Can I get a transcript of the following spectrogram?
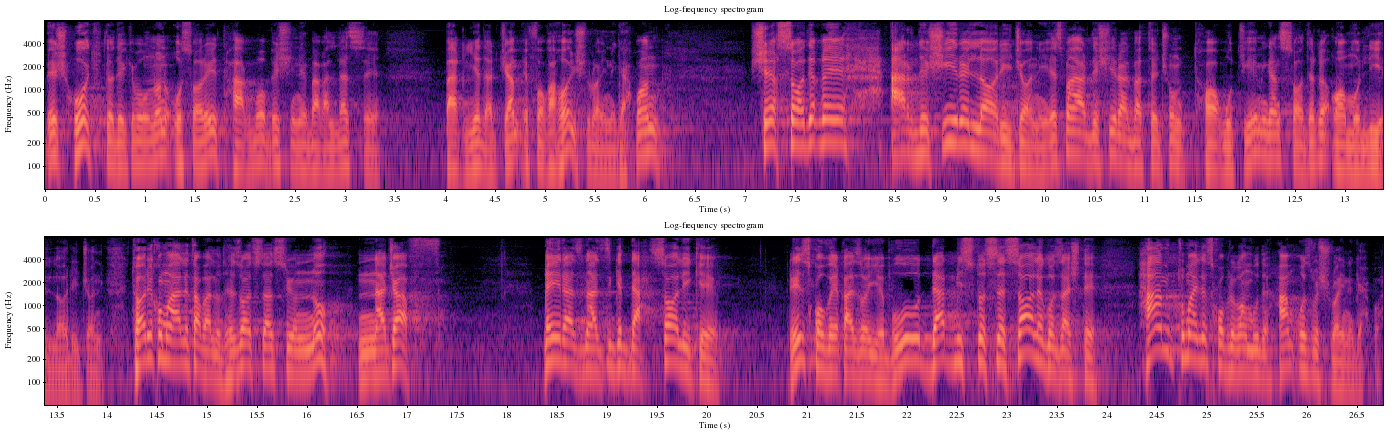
بهش حکم داده که به عنوان اساره تقوا بشینه بغل دست بقیه در جمع فقهای شورای نگهبان. شیخ صادق اردشیر لاریجانی. اسم اردشیر البته چون تاقوتیه میگن صادق آمولی لاریجانی. تاریخ و محل تولد 1339 نجف. غیر از نزدیک ده سالی که رئیس قوه قضاییه بود در 23 سال گذشته هم تو مجلس خبرگان بوده هم عضو شورای نگهبان.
